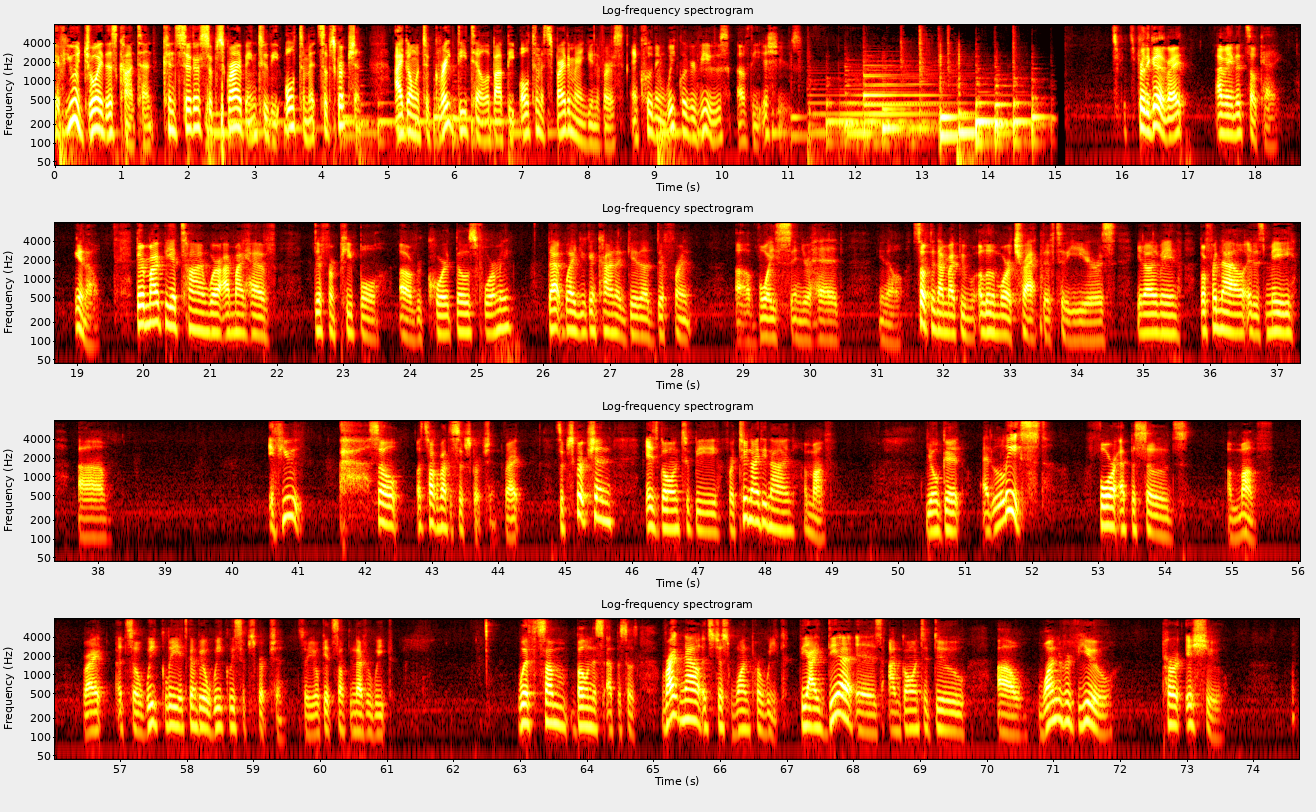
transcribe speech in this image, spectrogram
If you enjoy this content, consider subscribing to the Ultimate Subscription. I go into great detail about the Ultimate Spider Man universe, including weekly reviews of the issues. Pretty good, right? I mean, it's okay. You know, there might be a time where I might have different people uh, record those for me. That way, you can kind of get a different uh, voice in your head. You know, something that might be a little more attractive to the ears. You know what I mean? But for now, it is me. Um, if you, so let's talk about the subscription, right? Subscription is going to be for two ninety nine a month. You'll get at least four episodes a month, right? It's a weekly. It's going to be a weekly subscription, so you'll get something every week with some bonus episodes. Right now, it's just one per week. The idea is I'm going to do uh, one review per issue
